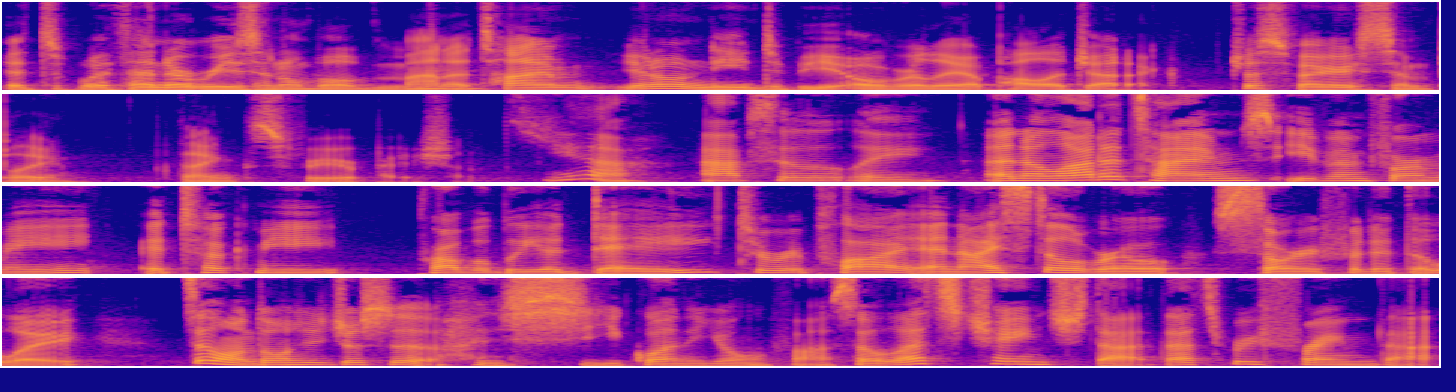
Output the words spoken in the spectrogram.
it's within a reasonable amount of mm. time, you don't need to be overly apologetic. Just very simply, thanks for your patience. Yeah, absolutely. And a lot of times, even for me, it took me probably a day to reply, and I still wrote sorry for the delay. 这种东西就是很习惯的用法. So let's change that. Let's reframe that.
